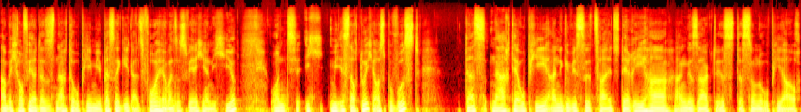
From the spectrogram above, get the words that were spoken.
Aber ich hoffe ja, dass es nach der OP mir besser geht als vorher, weil sonst wäre ich ja nicht hier. Und ich, mir ist auch durchaus bewusst, dass nach der OP eine gewisse Zeit der Reha angesagt ist, dass so eine OP auch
